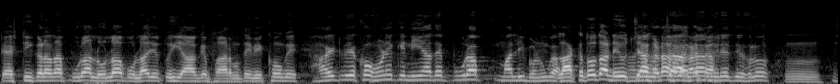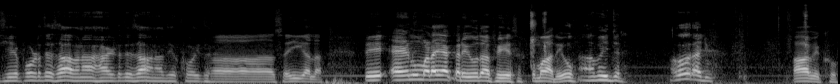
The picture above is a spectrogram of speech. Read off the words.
ਟੈਸਟੀਕਲਾਂ ਦਾ ਪੂਰਾ ਲੋਲਾ ਪੋਲਾ ਜੇ ਤੁਸੀਂ ਆ ਕੇ ਫਾਰਮ ਤੇ ਵੇਖੋਗੇ। ਹਾਈਟ ਵੇਖੋ ਹੁਣੇ ਕਿੰਨੀ ਆ ਤੇ ਪੂਰਾ ਮਾਲੀ ਬਣੂਗਾ। ਲੱਕ ਤੋਂ ਤੁਹਾਡੇ ਉੱਚਾ ਖੜਾ ਹੋਣਾ ਮੇਰੇ ਦੇਖ ਲਓ। ਹੂੰ। 6 ਫੁੱਟ ਦੇ ਹਿਸਾਬ ਨਾਲ ਹਾਈਟ ਦੇ ਹਿਸਾਬ ਨਾਲ ਦੇਖੋ ਇਧਰ। ਹਾਂ ਸਹੀ ਗੱਲ ਆ। ਤੇ ਐਨੂੰ ਮੜਾ ਜਿਹਾ ਕਰਿਓ ਉਹਦਾ ਫੇਸ ਘੁਮਾ ਦਿਓ। ਆ ਬਈ ਇਧਰ। ਓ ਰਾਜੂ। ਆਹ ਵੇਖੋ।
